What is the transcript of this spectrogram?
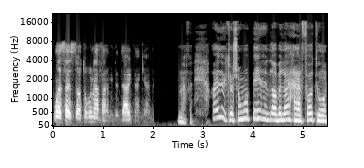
اون اصلا استارتاپ رو نفهمیده درک نکرده. نفهم. آیا دکتر شما به لابلای حرفاتون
